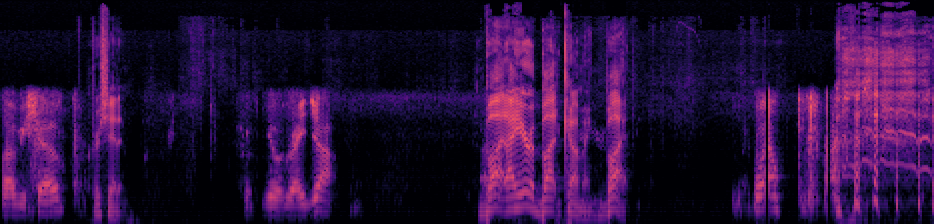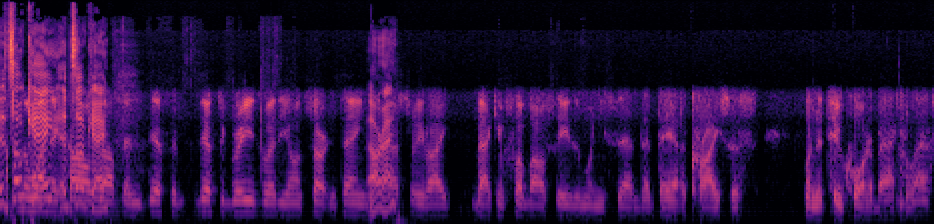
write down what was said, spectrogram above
Love your show. Appreciate it. Do a great job. But I hear a butt coming. But Well, it's I'm the one okay. It's okay. Up and dis- disagrees with you on certain things. All right. Especially like back in football season when you said that they had a crisis when the two quarterbacks left.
